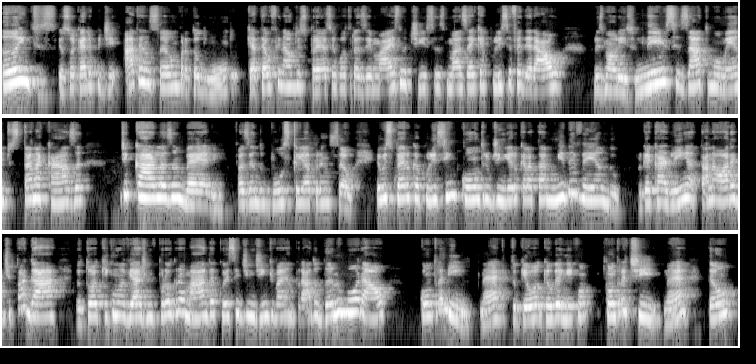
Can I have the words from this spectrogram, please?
Antes, eu só quero pedir atenção para todo mundo, que até o final do Expresso eu vou trazer mais notícias, mas é que a Polícia Federal, Luiz Maurício, nesse exato momento, está na casa de Carla Zambelli, fazendo busca e apreensão. Eu espero que a polícia encontre o dinheiro que ela está me devendo, porque Carlinha está na hora de pagar. Eu estou aqui com uma viagem programada com esse din-din que vai entrar do dano moral contra mim, né? Que eu, que eu ganhei contra ti, né? Então,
